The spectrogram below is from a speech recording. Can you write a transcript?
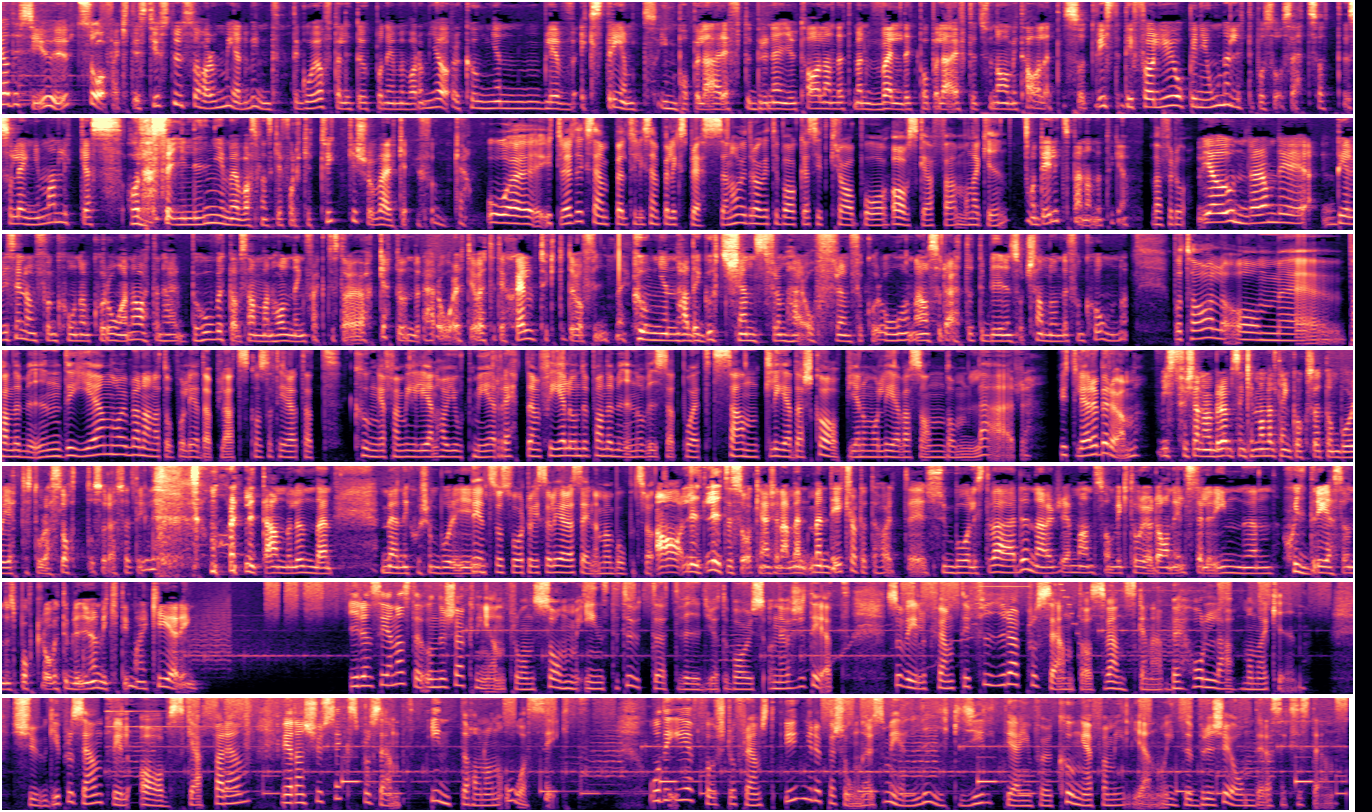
Ja, det ser ju ut så faktiskt. Just nu så har de medvind. Det går ju ofta lite upp och ner med vad de gör. Kungen blev extremt impopulär efter Brunei-uttalandet, men väldigt populär efter tsunamitalet. Så att visst, det följer ju opinionen lite på så sätt. Så att så länge man lyckas hålla sig i linje med vad svenska folket tycker så verkar det ju funka. Och eh, ytterligare ett exempel, till exempel Expressen har ju dragit tillbaka sitt krav på att avskaffa monarkin. Och det är lite spännande tycker jag. Varför då? Jag undrar om det delvis är någon funktion av corona och att det här behovet av sammanhållning faktiskt har ökat under det här året. Jag vet att jag själv tyckte att det var fint när kungen hade gudstjänst för de här offren för corona och sådär, att det blir en sorts samlande funktion. På tal om eh, pandemin, DN har ju bland annat på ledarplats konstaterat att kungafamiljen har gjort mer rätt än fel under pandemin och visat på ett sant ledarskap genom att leva som de lär. Ytterligare beröm? Visst förtjänar de beröm. Sen kan man väl tänka också att de bor i jättestora slott och sådär, så att det är ju lite, lite annorlunda än människor som bor i... Det är inte så svårt att isolera sig när man bor på ett slott? Ja, lite, lite så kan jag känna. Men, men det är klart att det har ett eh, symboliskt värde när man som Victoria och Daniel ställer in en skidresa under sportlovet. Det blir ju en viktig markering. I den senaste undersökningen från SOM-institutet vid Göteborgs universitet så vill 54 procent av svenskarna behålla monarkin. 20 procent vill avskaffa den medan 26 procent inte har någon åsikt. Och det är först och främst yngre personer som är likgiltiga inför kungafamiljen och inte bryr sig om deras existens.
